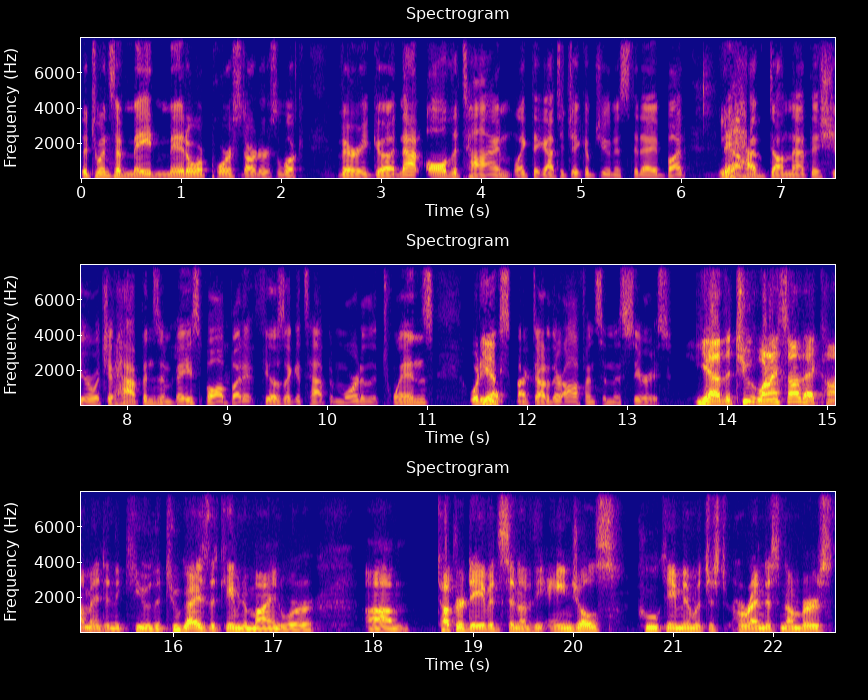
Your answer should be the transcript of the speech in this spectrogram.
The Twins have made mid or poor starters look very good. Not all the time, like they got to Jakob Junis today, but they yeah. have done that this year, which it happens in baseball, but it feels like it's happened more to the Twins. What do you expect out of their offense in this series? Yeah, the two when I saw that comment in the queue, the two guys that came to mind were um, Tucker Davidson of the Angels, who came in with just horrendous numbers,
